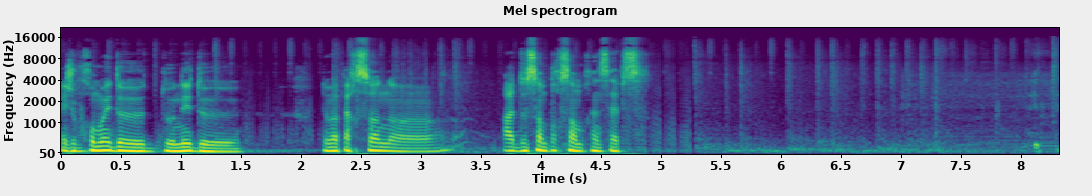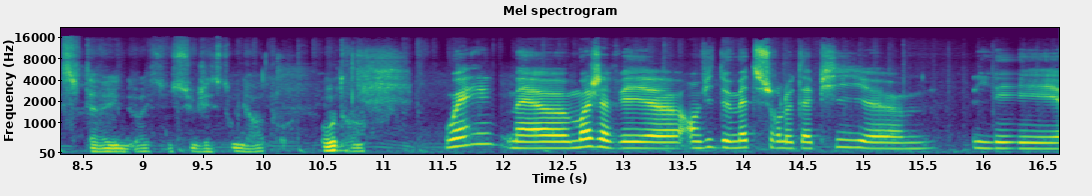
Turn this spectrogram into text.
Et je promets de donner de, de ma personne à 200% Princeps. Si tu avais une, une suggestion, Yara, pour autre. hein. Mais euh, moi j'avais euh, envie de mettre sur le tapis euh, les,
